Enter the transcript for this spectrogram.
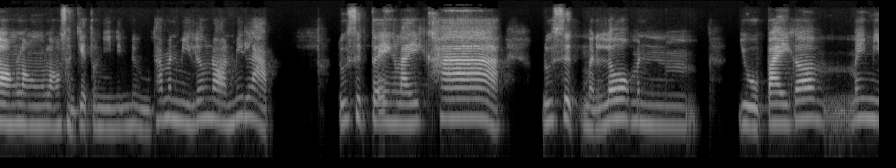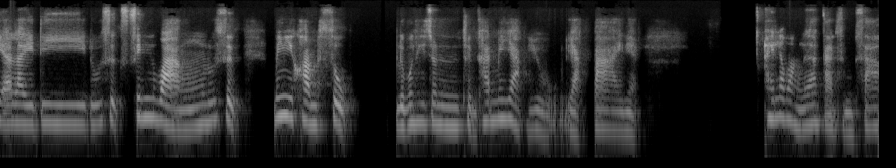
ลองลองลองสังเกตตรงนี้นิดนึงถ้ามันมีเรื่องนอนไม่หลับ รู้สึกตัวเองไร้ค่า รู้สึกเหมือนโลกมันอยู่ไปก็ไม่มีอะไรดี รู้สึกสิ้นหวัง รู้สึกไม่มีความสุข หรือบางทีจนถึงขั้นไม่อยากอยู่อยากตายเนี่ย ให้ระวังเรื่องการซึมเศร้า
